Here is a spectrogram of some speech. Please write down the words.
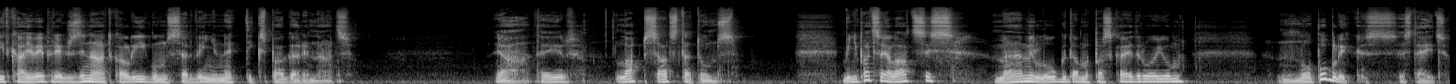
it kā jau iepriekš zinātu, ka līgums ar viņu netiks pagarināts. Jā, te ir labs atstatums. Viņa pacēla acis, mēmi lūgdama paskaidrojumu no publikas, es teicu.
